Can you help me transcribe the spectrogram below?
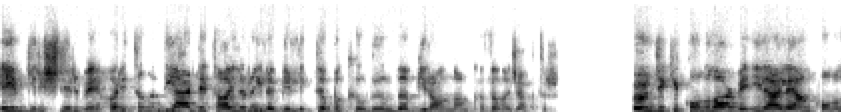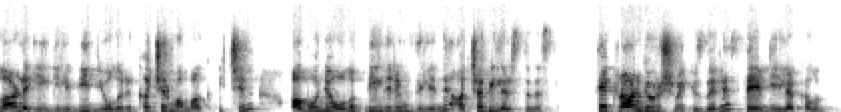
ev girişleri ve haritanın diğer detaylarıyla birlikte bakıldığında bir anlam kazanacaktır. Önceki konular ve ilerleyen konularla ilgili videoları kaçırmamak için abone olup bildirim zilini açabilirsiniz. Tekrar görüşmek üzere, sevgiyle kalın.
